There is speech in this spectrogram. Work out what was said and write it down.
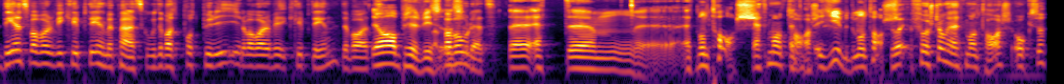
dels vad var det vi klippte in med Pärlskog? Det var ett potpurri, eller vad var det vi klippte in? Det var ett, ja precis. vad var ordet? Eh, Ett, ehm, ett montage. Ett montage. Ett ljudmontage. Var första gången ett montage, också,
